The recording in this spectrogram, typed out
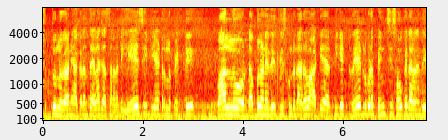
చిత్తూరులో కానీ అక్కడంతా ఎలా చేస్తున్నారంటే ఏసీ థియేటర్లు పెట్టి వాళ్ళు డబ్బులు అనేది తీసుకుంటున్నారు. ఆ టి- టికెట్ రేట్లు కూడా పెంచి సౌకర్యాలు అనేది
